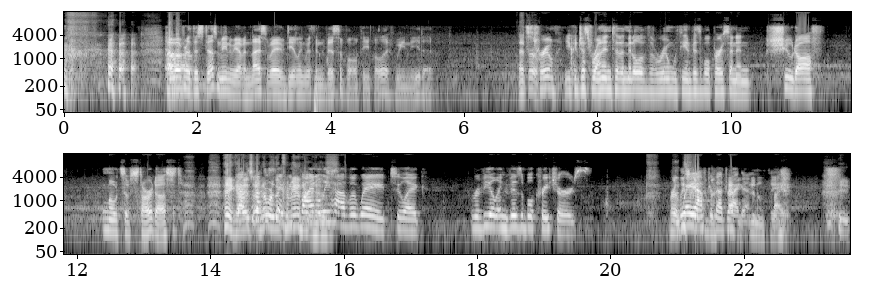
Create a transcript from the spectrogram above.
However, Um, this does mean we have a nice way of dealing with invisible people if we need it. That's True. true. You could just run into the middle of the room with the invisible person and shoot off motes of stardust. Hey Yeah, I guys, I, know to where the say, commander we finally is. have a way to like reveal invisible creatures Or at way after that dragon penalty. fight. he,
